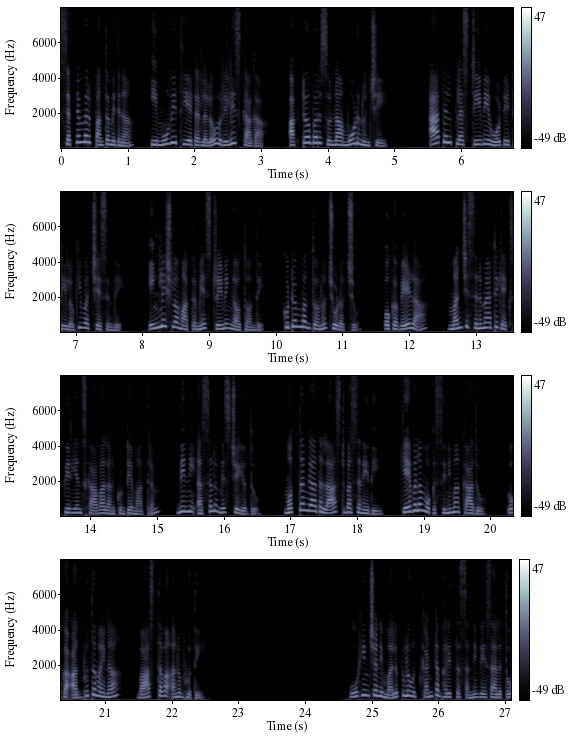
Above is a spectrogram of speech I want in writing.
సెప్టెంబర్ పంతొమ్మిదిన ఈ మూవీ థియేటర్లలో రిలీజ్ కాగా అక్టోబర్ సున్నా మూడు నుంచి యాపిల్ ప్లస్ టీవీ ఓటీటీలోకి వచ్చేసింది. ఇంగ్లీష్లో మాత్రమే స్ట్రీమింగ్ అవుతోంది. కుటుంబంతోనూ చూడొచ్చు. ఒకవేళ మంచి సినిమాటిక్ ఎక్స్పీరియన్స్ కావాలనుకుంటే మాత్రం దీన్ని అస్సలు మిస్ చెయ్యొద్దు మొత్తంగా ద లాస్ట్ బస్ అనేది కేవలం ఒక సినిమా కాదు ఒక అద్భుతమైన వాస్తవ అనుభూతి. ఊహించని మలుపులు ఉత్కంఠభరిత సన్నివేశాలతో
